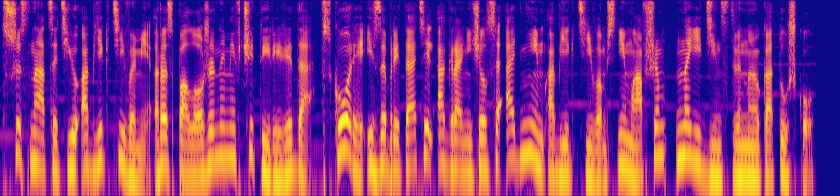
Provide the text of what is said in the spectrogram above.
с 16 объективами, расположенными в 4 ряда. Вскоре изобретатель ограничился одним объективом, снимавшим на единственную катушку.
